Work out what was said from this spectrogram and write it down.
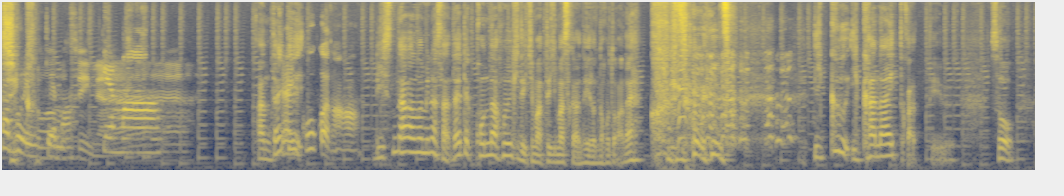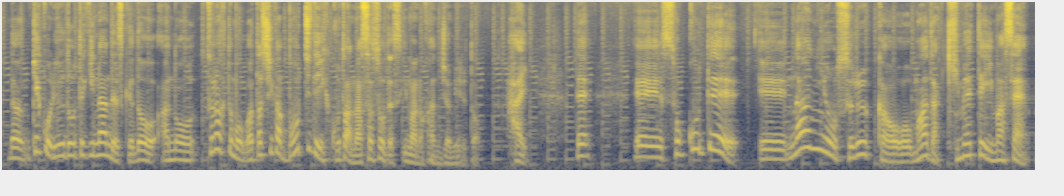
多分いけます。いけいけまあの大体じゃあ行こうかな。リスナーの皆さん大体こんな雰囲気で決まってきますからねいろんなことがね 行く行かないとかっていうそう。だから結構流動的なんですけどあの少なくとも私が墓地で行くことはなさそうです。今の感じを見ると。はい。で、えーそこで、えー何をするかをまだ決めていません。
